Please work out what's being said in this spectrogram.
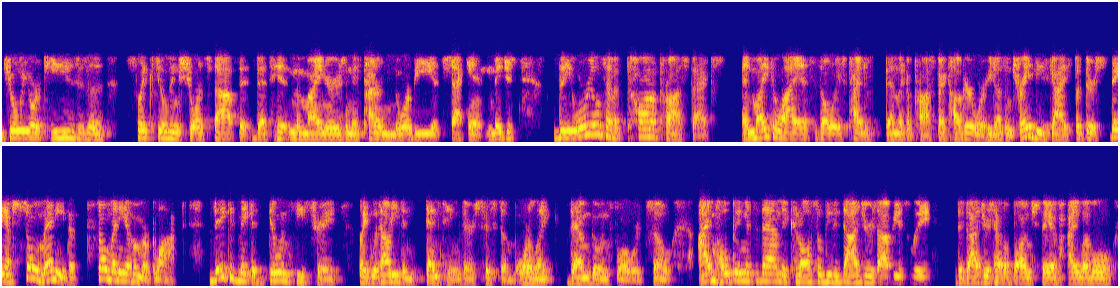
Joey Ortiz is a slick fielding shortstop that that's hitting the minors, and they've Connor Norby at second, and they just the Orioles have a ton of prospects and Mike Elias has always kind of been like a prospect hugger where he doesn't trade these guys, but there's they have so many that so many of them are blocked. They could make a Dylan Cease trade like without even denting their system or like them going forward. So I'm hoping it's them. It could also be the Dodgers, obviously. The Dodgers have a bunch. They have high level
